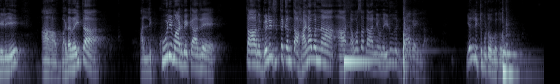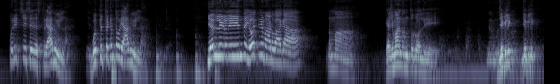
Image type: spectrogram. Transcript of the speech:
ಹೇಳಿ ಆ ಬಡ ರೈತ ಅಲ್ಲಿ ಕೂಲಿ ಮಾಡಬೇಕಾದ್ರೆ ತಾನು ಗಳಿಸತಕ್ಕಂಥ ಹಣವನ್ನು ಆ ದವಸ ಧಾನ್ಯವನ್ನು ಇಡುವುದಕ್ಕೆ ಜಾಗ ಇಲ್ಲ. ಎಲ್ಲಿಟ್ಟುಬಿಟ್ಟು ಹೋಗೋದು? ಪರಿಚಯಸ್ಥರು ಯಾರೂ ಇಲ್ಲ. ಗೊತ್ತಿರ್ತಕ್ಕಂಥವ್ರು ಯಾರೂ ಇಲ್ಲ. ಎಲ್ಲಿಡಲಿ ಅಂತ ಯೋಚನೆ ಮಾಡುವಾಗ ನಮ್ಮ ಯಜಮಾನರಂತರು ಅಲ್ಲಿ ಜಗಲಿ ಜಗಲಿ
